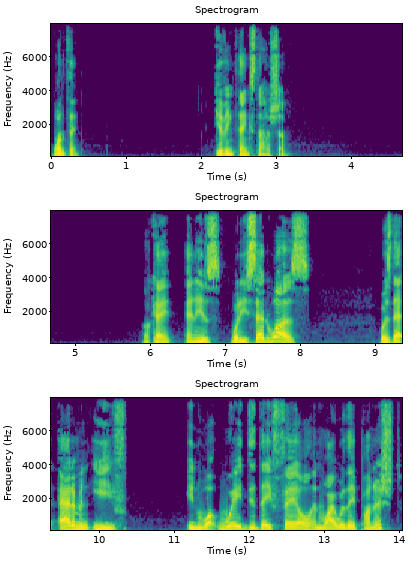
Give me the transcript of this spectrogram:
One thing giving thanks to Hashem. Okay? And his what he said was was that Adam and Eve in what way did they fail and why were they punished?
